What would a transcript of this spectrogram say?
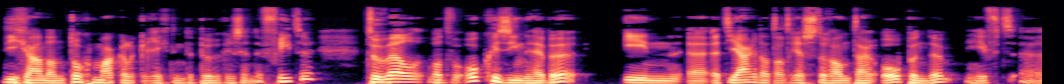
Die gaan dan toch makkelijker richting de burgers en de frieten. Terwijl, wat we ook gezien hebben, in uh, het jaar dat dat restaurant daar opende, heeft, uh,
